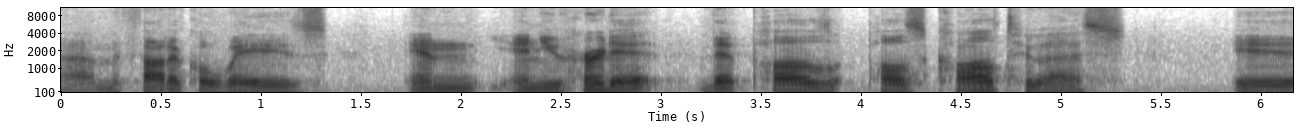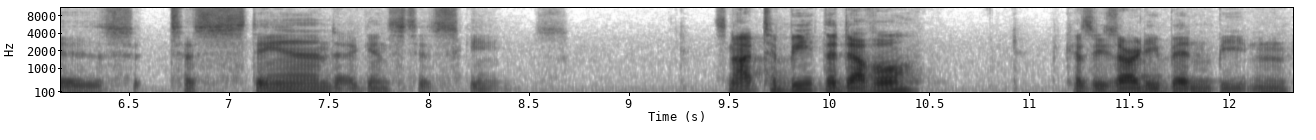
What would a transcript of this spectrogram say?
uh, methodical ways. And, and you heard it that Paul, Paul's call to us is to stand against his schemes. It's not to beat the devil, because he's already been beaten.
